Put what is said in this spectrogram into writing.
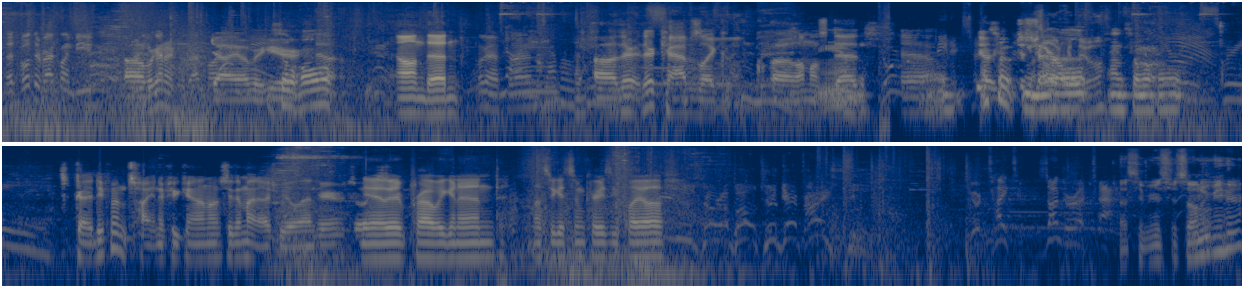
That's both their backline beat. uh, we're gonna die over So here. all Oh, I'm dead. Look at friend. Uh, their their cabs like uh, almost yeah, dead. this- Yeah. Yeah, Also, just try Ymir to ult and Solo ult. Okay, defense Titan if you can. Honestly, they might actually be able to end here. So Yeah, they're probably gonna end unless we get some crazy playoff. uh, Simir's just zoning me here.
